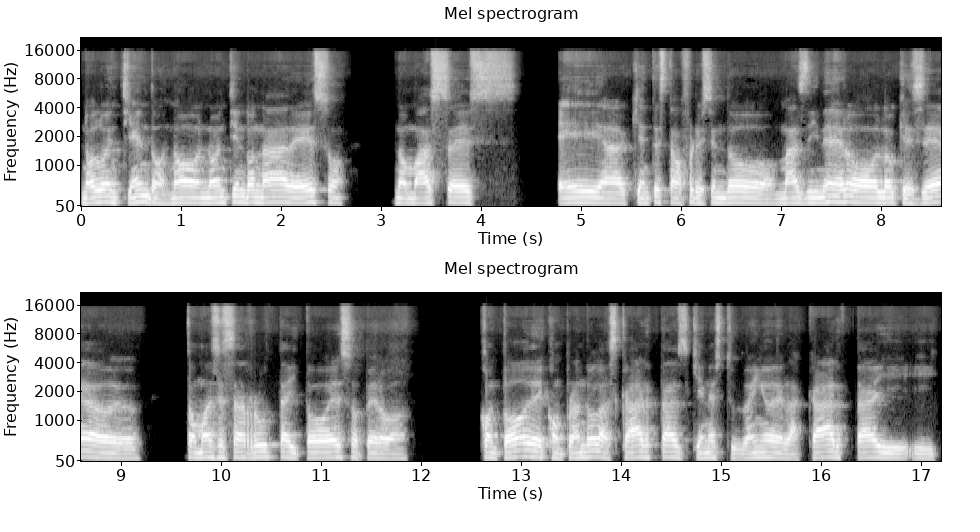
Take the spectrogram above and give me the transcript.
No lo entiendo, no, no entiendo nada de eso. Nomás es, hey, ¿a quién te está ofreciendo más dinero o lo que sea? Tomas esa ruta y todo eso, pero con todo de comprando las cartas, quién es tu dueño de la carta y, y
